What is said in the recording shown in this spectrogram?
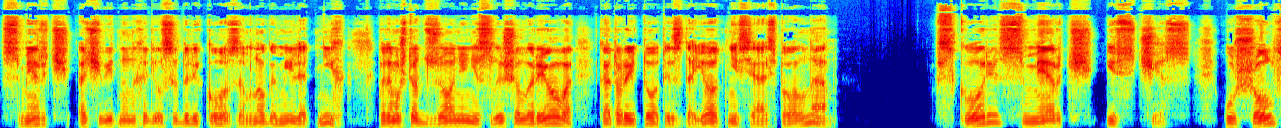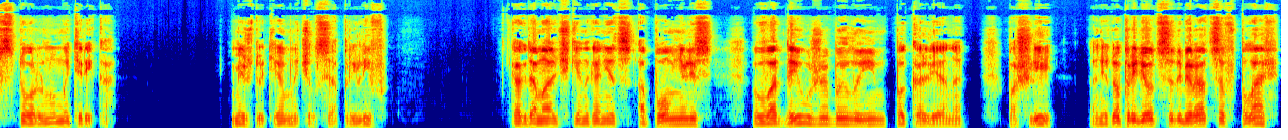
Смерч, очевидно, находился далеко, за много миль от них, потому что Джонни не слышал рева, который тот издает, несясь по волнам. Вскоре смерч исчез, ушел в сторону материка. Между тем начался прилив. Когда мальчики, наконец, опомнились, воды уже было им по колено. — Пошли, а не то придется добираться вплавь,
